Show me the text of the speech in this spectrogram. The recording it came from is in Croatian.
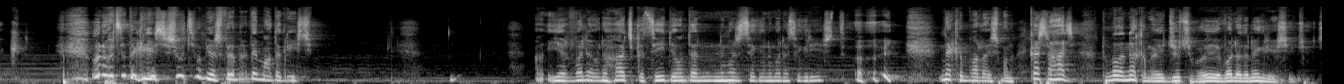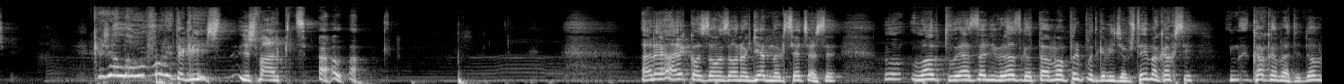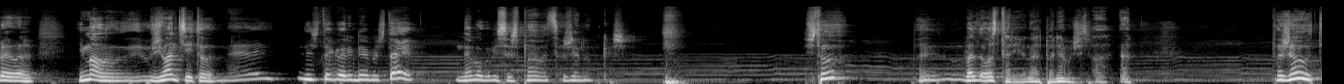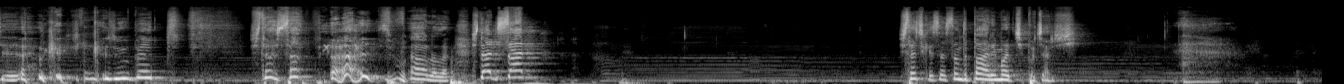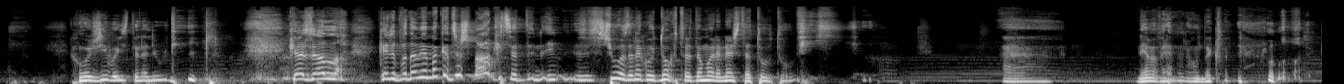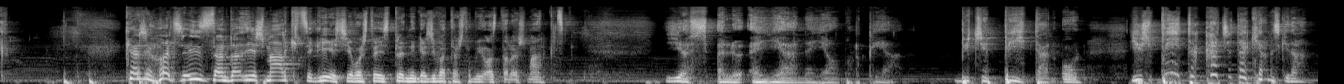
on hoće da griješi, šutimo mi još vremena, da malo da griješim. Jer valja na hađ kad se ide, onda ne može se, ne mora se griješiti. neka malo još malo. Kaže na hađ, pa valja neka me džuču, e, valja da ne griješim džuču. Kaže Allah, voli da griješi, još markice. Allah. A, ne, a rekao sam za onog jednog, sjećaš se, u autu, ja zadnji razgovor tamo, prvi put ga viđam. Šta ima, kako si? Ima, kako je, brate? Dobro je, ima u živanci i to. Ne, ništa gori nema. Šta je? Ne mogu mi se spavati sa ženom, kaže. Što? Valjda ostari, ona, pa ne može spavati. Pa žao ti je, kaže u bet. Šta sad? Zvalala. Šta će sad? Šta će sad? Sam da pare moći po čarši. Ovo živo istina ljudi. kaže Allah, kaže, pa da mi je makar ćeš malkice, čuo za nekog doktora da mora nešto tu, tu. A, nema vremena onda klanja. Kaže, hoće insan da još malkice griješi ovo što je ispred njega života, što je ostalo još malkice. Jes alu ejane jaumul qiyam. Biće pitan on. Još pita kad će taj kijamski dan.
